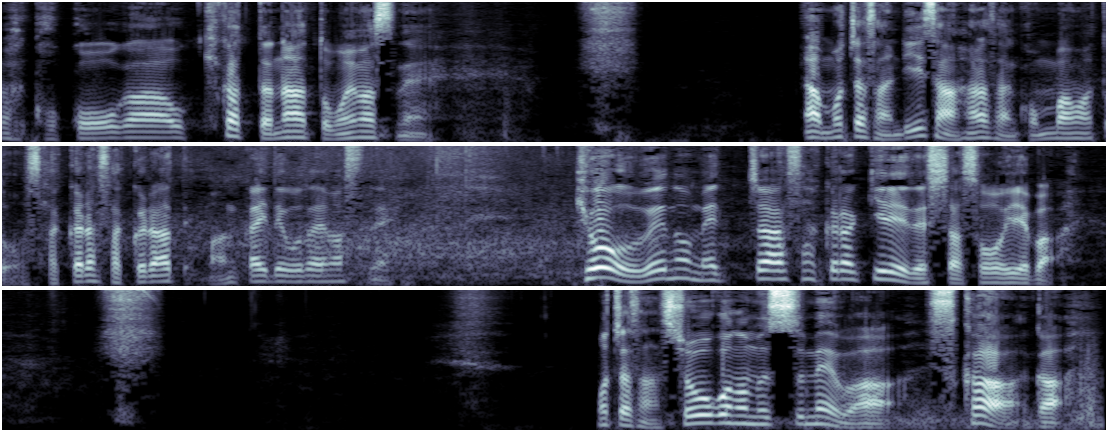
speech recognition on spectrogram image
あここが大きかったなと思いますね。あ、もちゃさん、りーさん、はなさん、こんばんはと、桜桜って満開でございますね。今日上のめっちゃ桜綺麗でした、そういえば。もっちゃさん、小5の娘は、スカーが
